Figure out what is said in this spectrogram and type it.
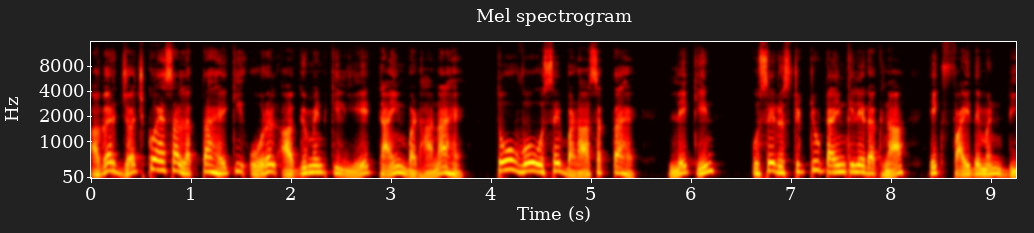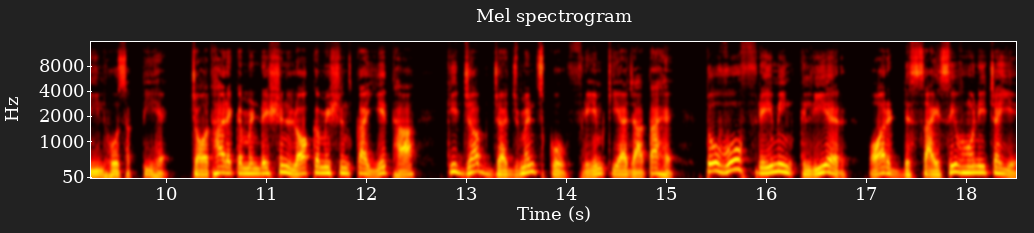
अगर जज को ऐसा लगता है कि ओरल आर्ग्यूमेंट के लिए टाइम बढ़ाना है तो वो उसे बढ़ा सकता है, लेकिन उसे रिस्ट्रिक्टिव टाइम के लिए रखना एक फ़ायदेमंद डील हो सकती है। चौथा रिकमेंडेशन लॉ कमीशन का यह था कि जब जजमेंट्स को फ्रेम किया जाता है तो वो फ्रेमिंग क्लियर और डिसाइसिव होनी चाहिए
